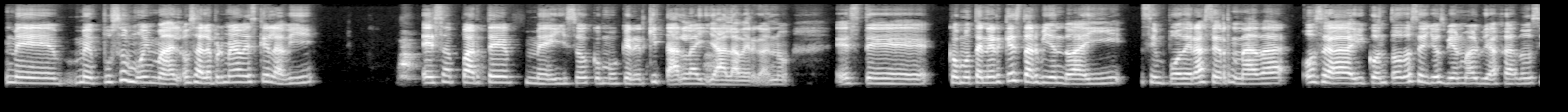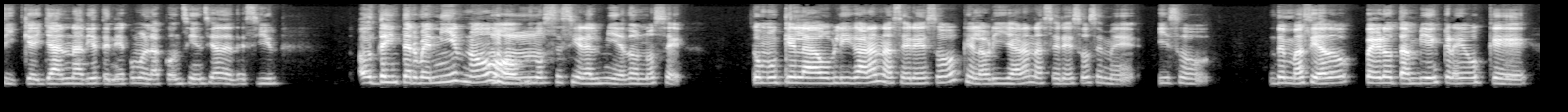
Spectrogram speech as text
me, me puso muy mal. O sea, la primera vez que la vi, esa parte me hizo como querer quitarla y ya la verga, ¿no? Este, como tener que estar viendo ahí sin poder hacer nada, o sea, y con todos ellos bien mal viajados y que ya nadie tenía como la conciencia de decir, de intervenir, ¿no? O no sé si era el miedo, no sé. Como que la obligaran a hacer eso, que la orillaran a hacer eso, se me hizo demasiado, pero también creo que,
